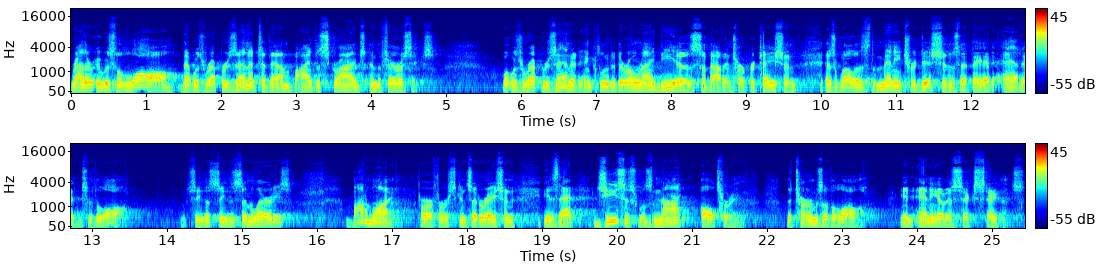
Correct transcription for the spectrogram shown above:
rather, it was the law that was represented to them by the scribes and the Pharisees. What was represented included their own ideas about interpretation, as well as the many traditions that they had added to the law. See the, see the similarities? Bottom line for our first consideration is that Jesus was not altering the terms of the law in any of his six statements,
